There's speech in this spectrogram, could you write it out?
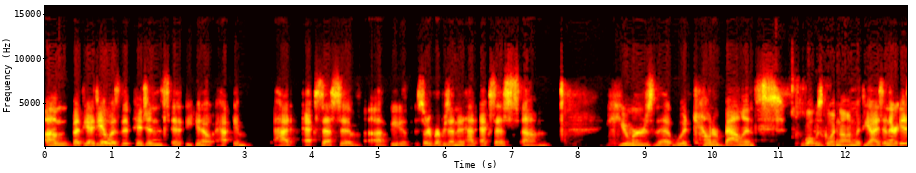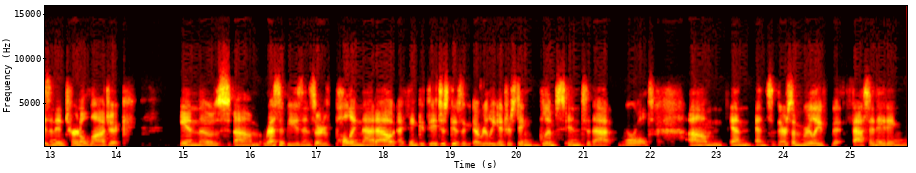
Um, but the idea was that pigeons, uh, you know, ha- had excessive, uh, sort of represented had excess um, humors that would counterbalance what was going on with the eyes, and there is an internal logic in those um, recipes and sort of pulling that out i think it, it just gives a, a, really interesting glimpse into that world um, and and there are some really fascinating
